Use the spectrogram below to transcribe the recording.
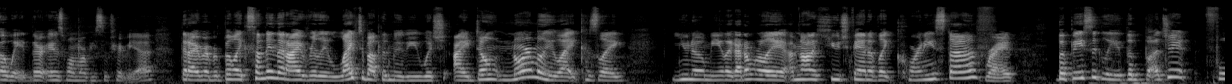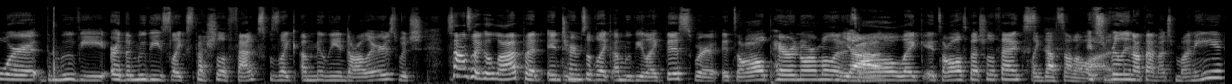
oh wait, there is one more piece of trivia that I remember. But like something that I really liked about the movie, which I don't normally like, because like you know me, like I don't really I'm not a huge fan of like corny stuff. Right. But basically the budget for the movie or the movie's like special effects was like a million dollars, which sounds like a lot, but in mm. terms of like a movie like this where it's all paranormal and it's all like it's all special effects. Like that's not a lot. it's really not that much money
